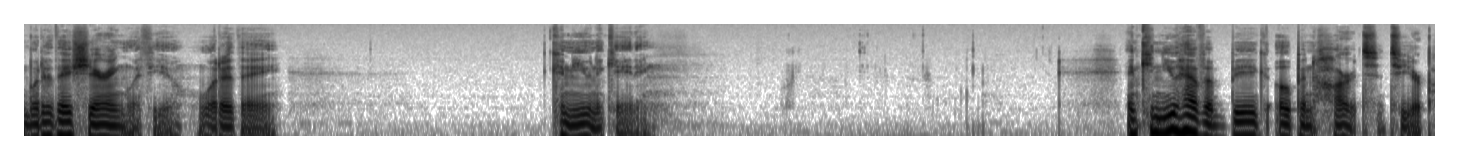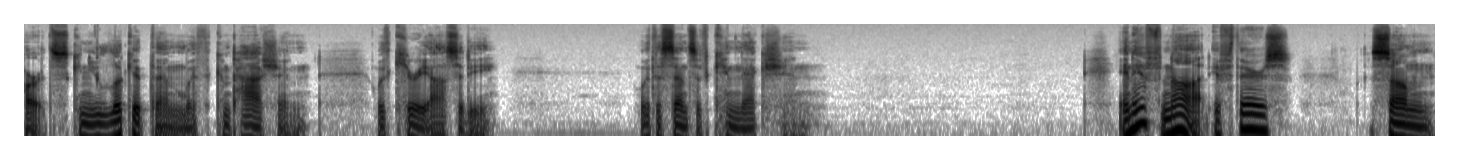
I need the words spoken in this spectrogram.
What are they sharing with you? What are they communicating? And can you have a big open heart to your parts? Can you look at them with compassion, with curiosity, with a sense of connection? And if not, if there's some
